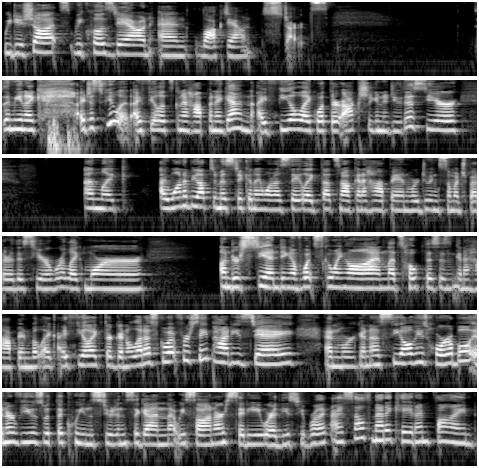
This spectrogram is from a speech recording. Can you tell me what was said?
We do shots, we close down, and lockdown starts. I mean, like, I just feel it. I feel it's gonna happen again. I feel like what they're actually gonna do this year, and like, I want to be optimistic and I want to say, like, that's not going to happen. We're doing so much better this year. We're like more understanding of what's going on. Let's hope this isn't going to happen. But like, I feel like they're going to let us go out for St. Patty's Day and we're going to see all these horrible interviews with the Queen students again that we saw in our city where these people were like, I self medicate, I'm fine.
